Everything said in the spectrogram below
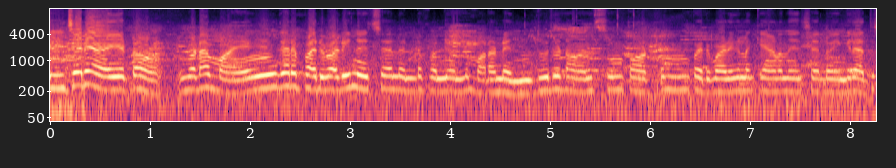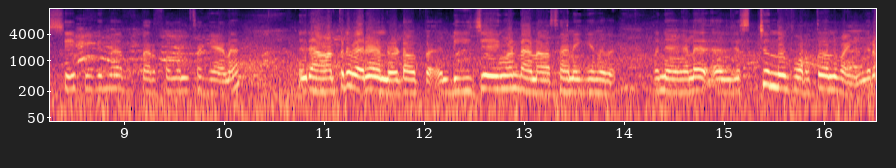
അഞ്ചര ആയിട്ടോ ഇവിടെ ഭയങ്കര പരിപാടി എന്ന് വെച്ചാൽ എന്റെ പൊന്നെ ഒന്നും പറയണ്ട. എന്തൊരു ഡാൻസും പാട്ടും പരിപാടികളൊക്കെയാണെന്ന് വെച്ചാൽ ഭയങ്കര അതിശയിപ്പിക്കുന്ന പെർഫോമൻസ് ഒക്കെയാണ് രാത്രി വരെ ഉണ്ട് കേട്ടോ. ഡി ജെയും കൊണ്ടാണ് അവസാനിക്കുന്നത്. അപ്പം ഞങ്ങൾ ജസ്റ്റ് ഒന്ന് പുറത്ത് വന്ന് ഭയങ്കര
